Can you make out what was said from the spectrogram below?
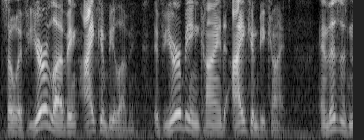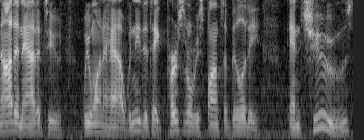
So if you're loving, I can be loving. If you're being kind, I can be kind. And this is not an attitude we want to have. We need to take personal responsibility and choose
